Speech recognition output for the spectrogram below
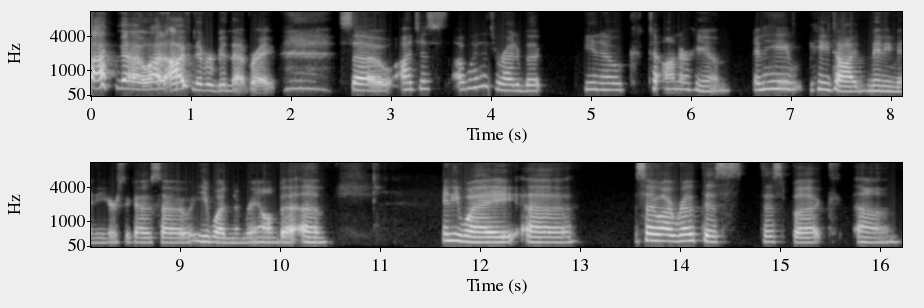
no, I, have never been that brave. So I just I wanted to write a book, you know, to honor him. And he he died many many years ago, so he wasn't around. But um, anyway, uh, so I wrote this this book. Um,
